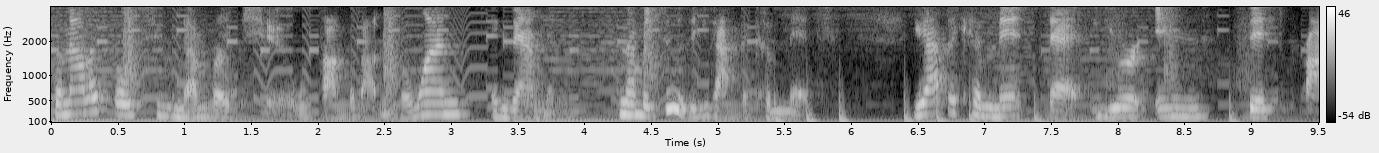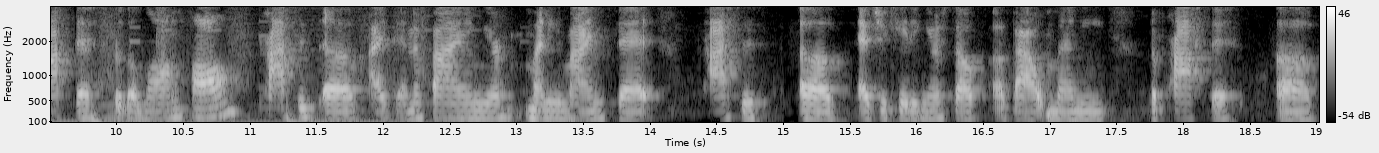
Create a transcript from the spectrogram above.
So now let's go to number two. We talked about number one, examining. Number two is that you have to commit. You have to commit that you're in this process for the long haul, process of identifying your money mindset, process of educating yourself about money, the process of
